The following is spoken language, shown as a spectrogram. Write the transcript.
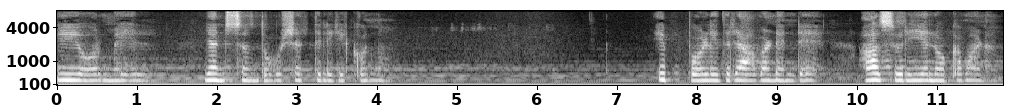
ഈ ഓർമ്മയിൽ ഞാൻ സന്തോഷത്തിലിരിക്കുന്നു. ഇപ്പോൾ ഇത് രാവണന്റെ ആസുരീയ ലോകമാണ്.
